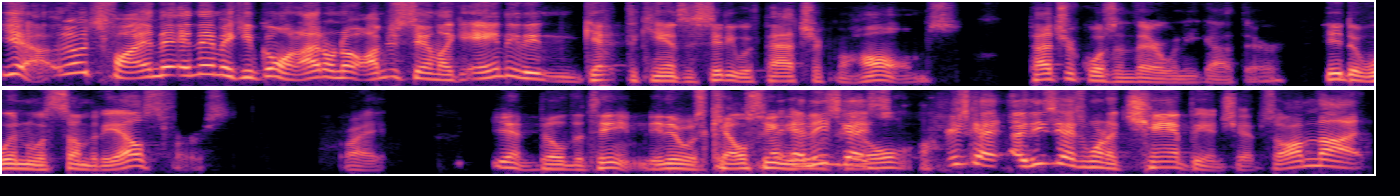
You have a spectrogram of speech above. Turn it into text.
Yeah, no, it's fine, and they may keep going. I don't know. I'm just saying, like Andy didn't get to Kansas City with Patrick Mahomes. Patrick wasn't there when he got there. He had to win with somebody else first, right? Yeah, build the team. Neither was Kelsey. and these guys, these guys, these guys won a championship. So I'm not,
